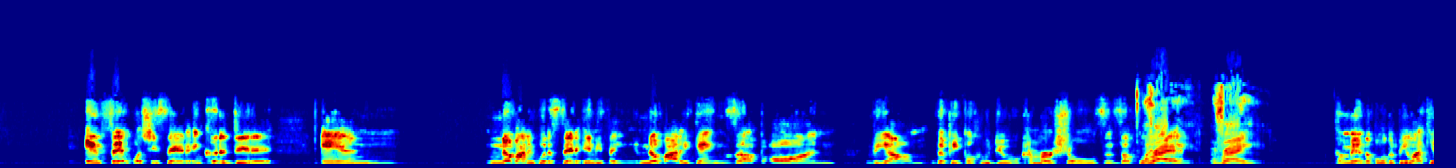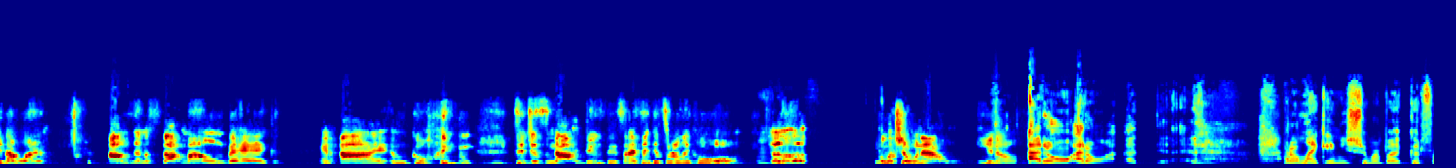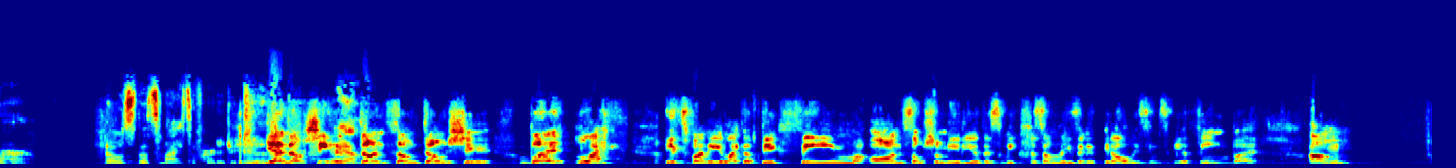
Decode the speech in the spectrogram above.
and said what she said and could have did it, and nobody would have said anything. Nobody gangs up on the um the people who do commercials and stuff like that right, right. commendable to be like, you know what? I'm gonna stop my own bag and I am going to just not do this. I think it's really cool. Mhm. Uh, people are showing out, you know. I don't, I don't, I, I don't like Amy Schumer, but good for her. That was that's nice of her to do too. Yeah, no, she has Yeah. done some dumb shit, but like. It's funny, like a big theme on social media this week. For some reason, it, it always seems to be a theme, but um,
